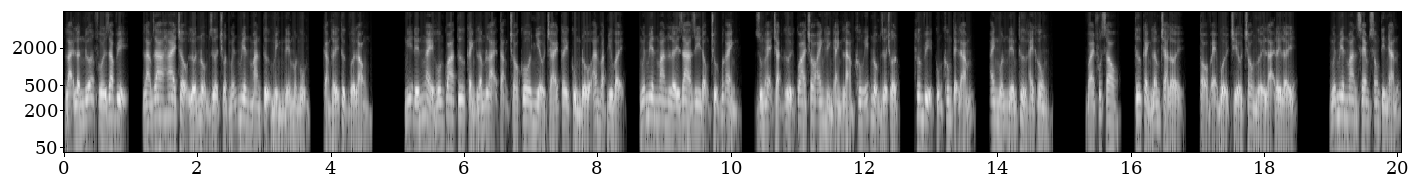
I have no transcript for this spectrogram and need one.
Lại lần nữa phối gia vị, làm ra hai chậu lớn nộm dưa chuột, nguyễn miên man tự mình nếm một ngụm, cảm thấy thực vừa lòng nghĩ đến ngày hôm qua tư cảnh lâm lại tặng cho cô nhiều trái cây cùng đồ ăn vặt như vậy, nguyễn miên man lấy ra di động chụp bức ảnh, dùng hẹ chặt gửi qua cho anh hình ảnh làm không ít nộm dưa chuột, hương vị cũng không tệ lắm, anh muốn nếm thử hay không? Vài phút sau, tư cảnh lâm trả lời, tỏ vẻ buổi chiều cho người lại đây lấy. Nguyễn miên man xem xong tin nhắn,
